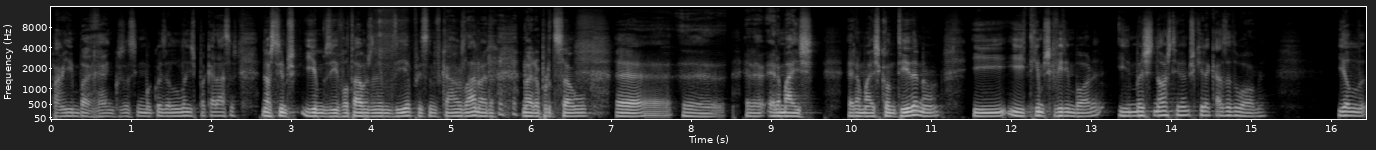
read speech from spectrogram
para em barrancos, assim, uma coisa longe para caraças. Nós tínhamos, íamos e voltávamos no mesmo dia, por isso não ficávamos lá, não era, não era produção, eh, eh, era, era, mais, era mais contida, não? E, e tínhamos que vir embora, e, mas nós tivemos que ir à casa do homem. Ele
